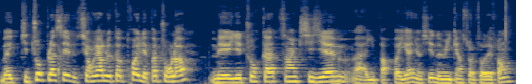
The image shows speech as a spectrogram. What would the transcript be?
bah, qui est toujours placé. Si on regarde le top 3, il est pas toujours là, mais il est toujours 4, 5, 6e. Ah, il parfois il gagne aussi 2015 sur le Tour des Flandres,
